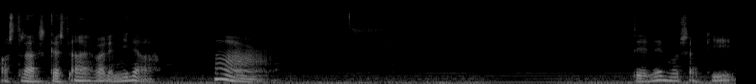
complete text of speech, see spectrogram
Ostras, que. Ah, vale, mira. Hmm. Tenemos aquí...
